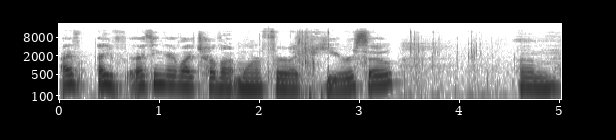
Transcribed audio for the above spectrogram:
I've I've I think I've liked her a lot more for like a year or so. Um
